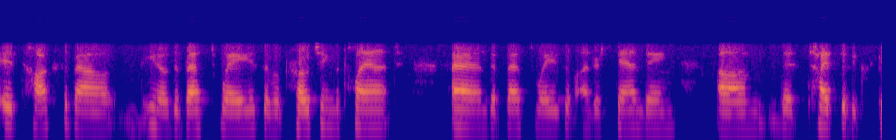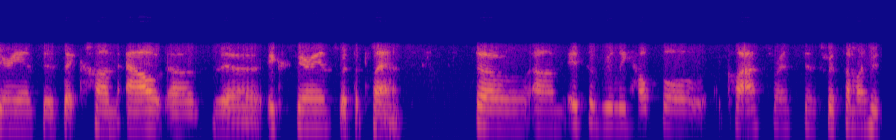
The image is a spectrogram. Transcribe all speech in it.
it talks about, you know, the best ways of approaching the plant and the best ways of understanding um, the types of experiences that come out of the experience with the plants. So um, it's a really helpful class, for instance, for someone who's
